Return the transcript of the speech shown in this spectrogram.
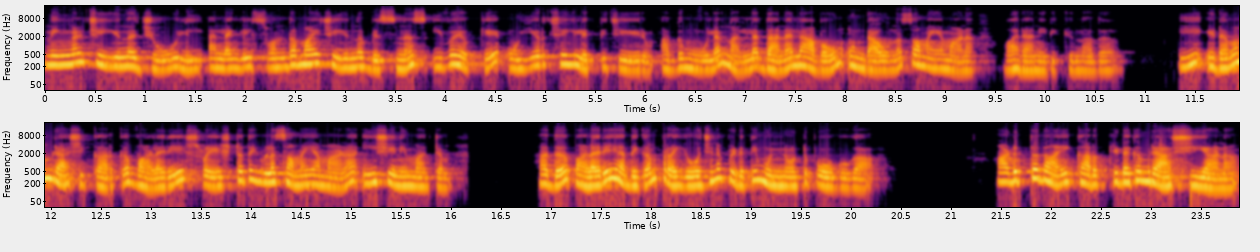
നിങ്ങൾ ചെയ്യുന്ന ജോലി അല്ലെങ്കിൽ സ്വന്തമായി ചെയ്യുന്ന ബിസിനസ് ഇവയൊക്കെ ഉയർച്ചയിൽ എത്തിച്ചേരും അതുമൂലം നല്ല ധനലാഭവും ഉണ്ടാവുന്ന സമയമാണ് വരാനിരിക്കുന്നത്. ഈ ഇടവം രാശിക്കാർക്ക് വളരെ ശ്രേഷ്ഠതയുള്ള സമയമാണ് ഈ ശനിമാറ്റം. അത് വളരെയധികം പ്രയോജനപ്പെടുത്തി മുന്നോട്ട് പോകുക. അടുത്തതായി കർക്കിടകം രാശിയാണ്.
